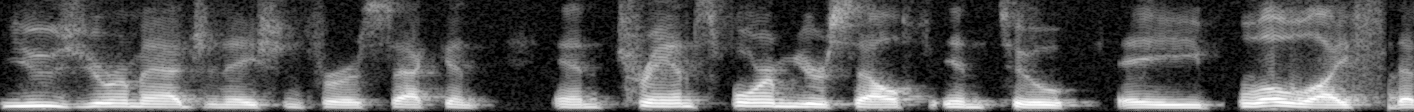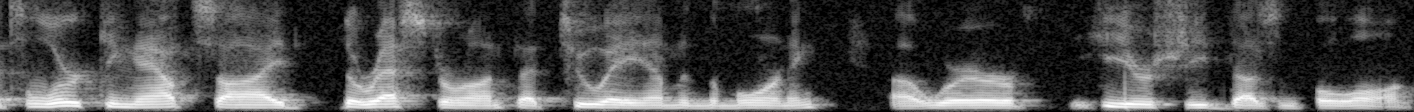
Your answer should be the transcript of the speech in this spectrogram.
use your imagination for a second and transform yourself into a lowlife that's lurking outside the restaurant at 2 a.m. in the morning uh, where he or she doesn't belong.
